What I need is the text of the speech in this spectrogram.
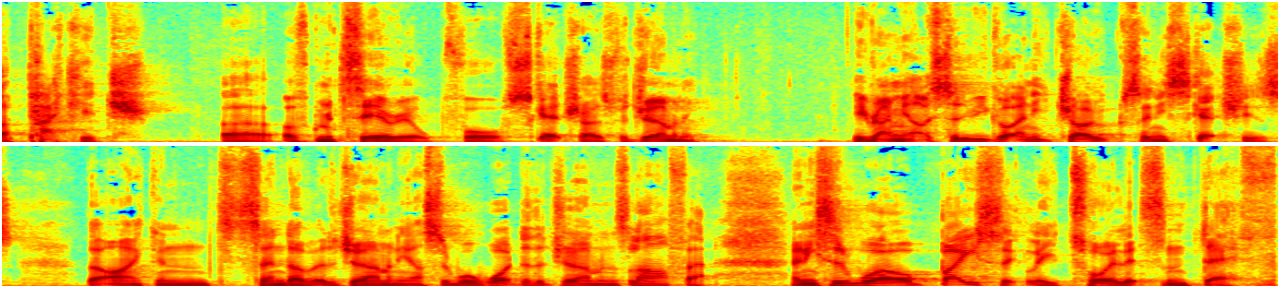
a package uh, of material for sketch shows for Germany. he rang me up. He said, "Have you got any jokes, any sketches that I can send over to Germany?" I said, "Well, what do the Germans laugh at?" And he said, "Well, basically toilets and death."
